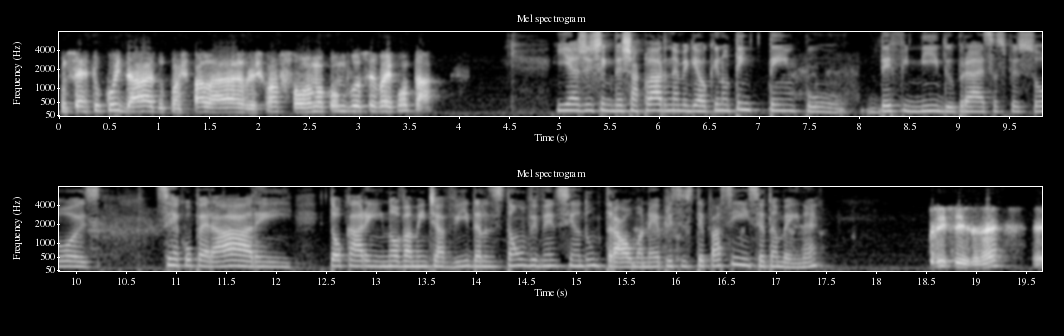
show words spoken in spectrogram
um certo cuidado com as palavras, com a forma como você vai contar. E a gente tem que deixar claro, né, Miguel, que não tem tempo definido para essas pessoas se recuperarem, tocarem novamente a vida, elas estão vivenciando um trauma, né? É preciso ter paciência também, né? Precisa, né? É,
